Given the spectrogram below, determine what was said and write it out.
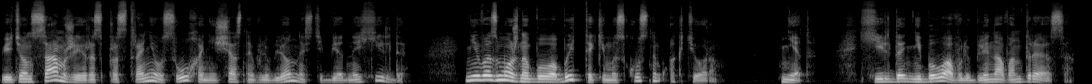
ведь он сам же и распространил слух о несчастной влюбленности бедной Хильды. Невозможно было быть таким искусным актером. Нет, Хильда не была влюблена в Андреаса.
